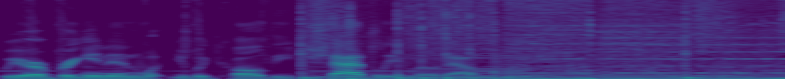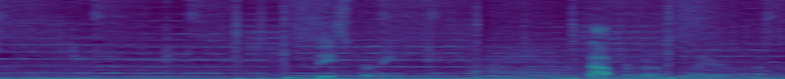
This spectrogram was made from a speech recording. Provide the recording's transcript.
We are bringing in what you would call the Chadley loadout. At least for me. Not for most players, but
